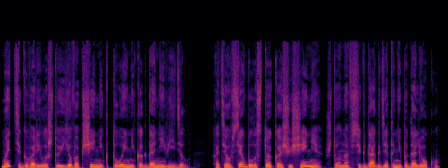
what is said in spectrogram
Мэтти говорила, что ее вообще никто и никогда не видел, хотя у всех было стойкое ощущение, что она всегда где-то неподалеку.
